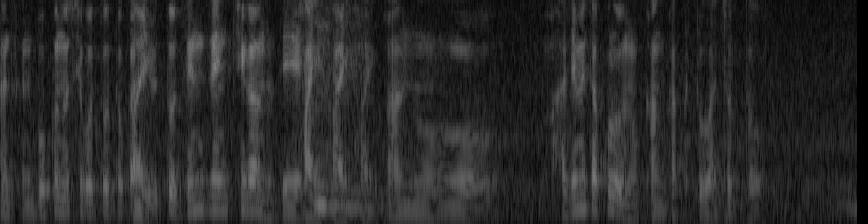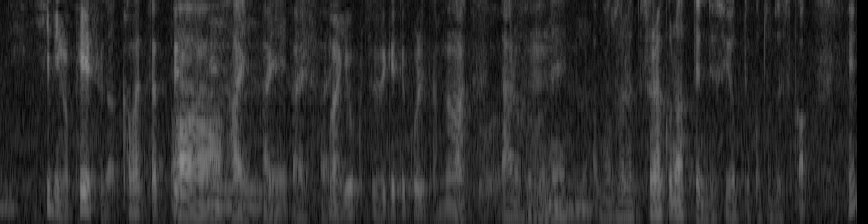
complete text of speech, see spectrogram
なんですかね僕の仕事とかでいうと全然違うので、はいはいはい。あの始めた頃の感覚とはちょっと日々のペースが変わっちゃってるあので、はい、まあ、よく続けてこれたなと。なるほどね、うん。もうそれ辛くなってんですよってことですか？うんえ？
